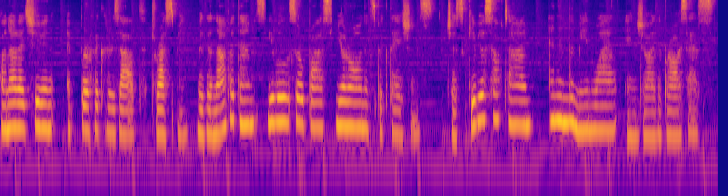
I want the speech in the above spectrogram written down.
for not achieving a perfect result. Trust me, with enough attempts, you will surpass your own expectations. Just give yourself time and in the meanwhile, enjoy the process.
